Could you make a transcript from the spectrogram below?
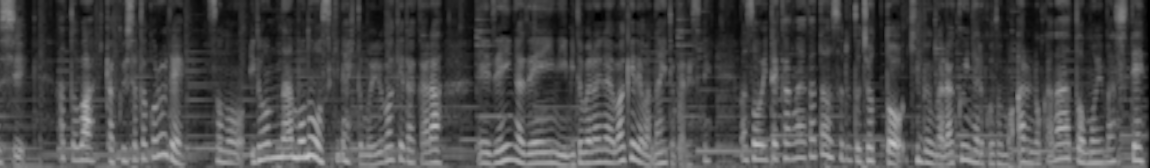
うしあとは比較したところでそのいろんなものを好きな人もいるわけだから、えー、全員が全員に認められないわけではないとかですね、まあ、そういった考え方をするとちょっと気分が楽になることもあるのかなと思いまして、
